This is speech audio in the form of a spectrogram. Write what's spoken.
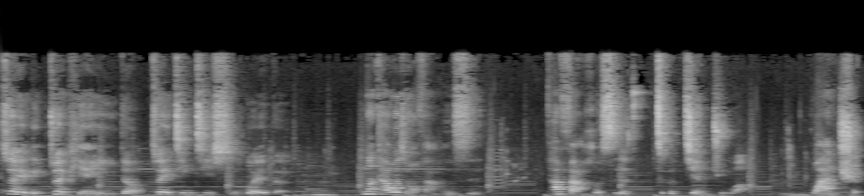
最最便宜的、最经济实惠的。嗯，那他为什么反核四？它反合适的这个建筑啊，不安全，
